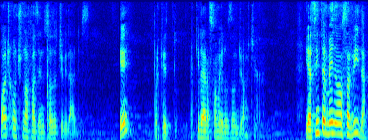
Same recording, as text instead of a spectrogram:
pode continuar fazendo suas atividades. E? Porque aquilo era só uma ilusão de ótica. E assim também na nossa vida,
